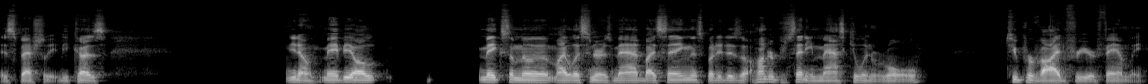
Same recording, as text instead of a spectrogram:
especially because you know maybe I'll make some of my listeners mad by saying this, but it is 100% a masculine role to provide for your family.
